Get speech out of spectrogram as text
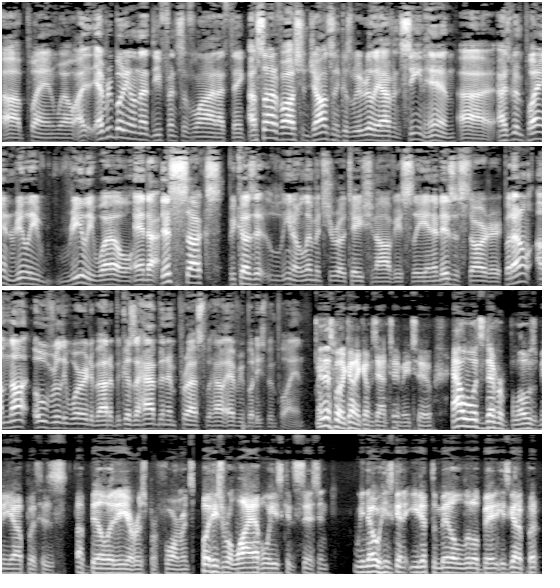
uh, playing well. I, everybody on that defensive line, I think, outside of Austin Johnson, because we really haven't seen him, uh, has been playing really, really well. And uh, this sucks because it, you know, limits your rotation, obviously, and it is a starter. But I don't, I'm not overly worried about it because I have been impressed with how everybody's been playing. And that's what it kind of comes down to me too. Al Woods never blows me up with his ability or his performance, but he's reliable. He's consistent. We know he's going to eat up the middle a little bit. He's going to put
